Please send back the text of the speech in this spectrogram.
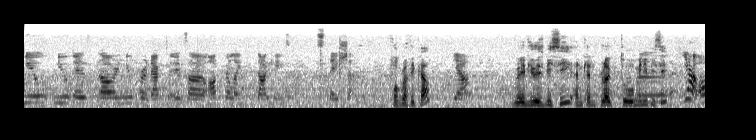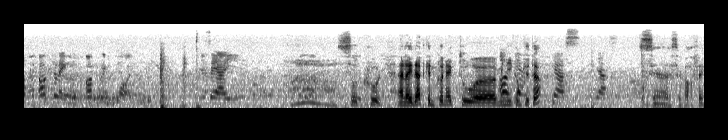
New, new is our new product. It's a Octolink docking station. for graphic card, Yeah. With USB-C and can plug to mini PC. Yeah, Oc- Octolink, Octolink port. It's Ah, so cool. And like that can connect to a mini yeah. computer. Yes, yes. C'est c'est parfait.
